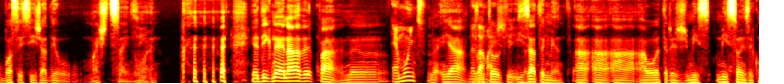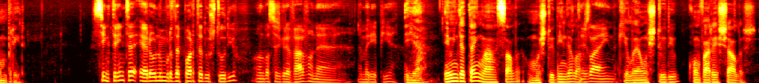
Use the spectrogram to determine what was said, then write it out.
O Bossa si já deu mais de 100 num ano. eu digo não é nada, pá. Não, é muito, não, yeah, mas há mais. Aqui, exatamente. Há, há, há, outras miss, missões a cumprir. 530 era o número da porta do estúdio onde vocês gravavam na, na Maria Pia? Yeah. Eu ainda tenho lá a sala, o meu estúdio ainda é lá. Tens lá ainda. Aquilo é um estúdio com várias salas.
